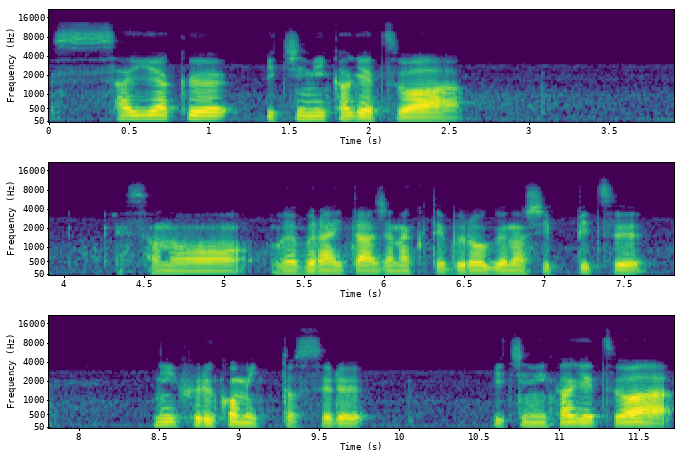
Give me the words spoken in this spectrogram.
最悪12ヶ月はそのウェブライターじゃなくてブログの執筆にフルコミットする。12ヶ月は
